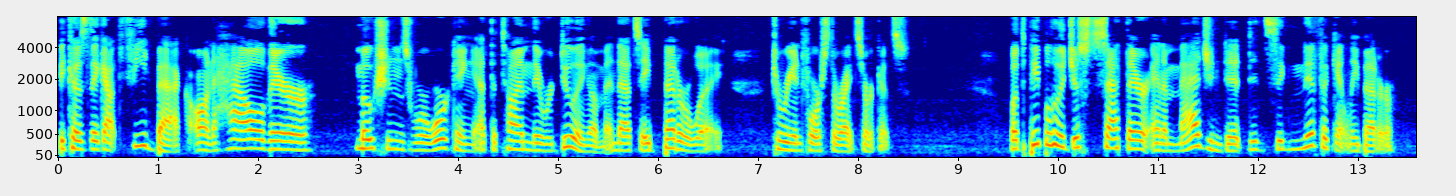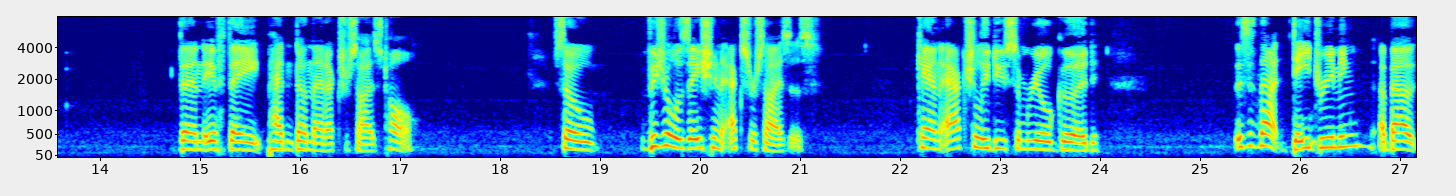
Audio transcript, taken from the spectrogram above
because they got feedback on how their motions were working at the time they were doing them, and that's a better way to reinforce the right circuits. But the people who had just sat there and imagined it did significantly better than if they hadn't done that exercise at all. So, visualization exercises can actually do some real good. This is not daydreaming about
